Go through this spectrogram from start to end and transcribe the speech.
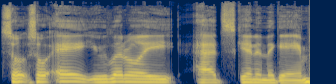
So, so a you literally had skin in the game,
